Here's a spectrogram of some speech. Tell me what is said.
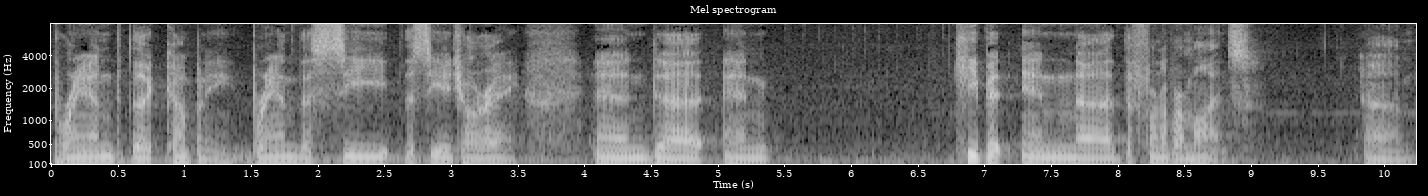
brand the company, brand the C the CHRA, and uh, and keep it in uh, the front of our minds. Um,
